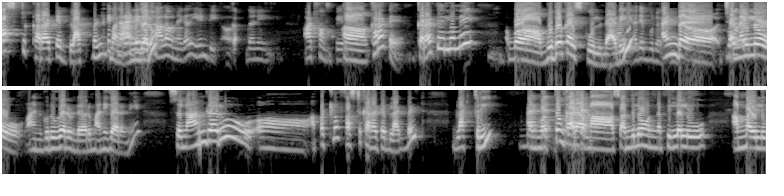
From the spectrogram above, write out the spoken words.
first karate black belt మా కరాటే నాన్నగారు. చాలా ఉన్నాయి కదా ఏంటి దాని ఆర్ట్ ఫామ్ కరాటే. కరాటేలోనే బుదోకాయ్ స్కూల్ డాడీ అండ్ చెన్నైలో ఆయన గురువు గారు ఉండేవారు మణి గారు అని సో నాన్నగారు అప్పట్లో first karate black belt black three. And మొత్తం మా సందులో ఉన్న పిల్లలు అమ్మాయిలు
